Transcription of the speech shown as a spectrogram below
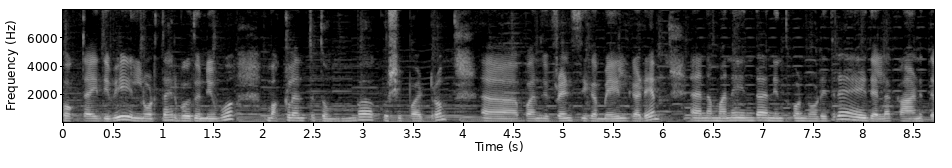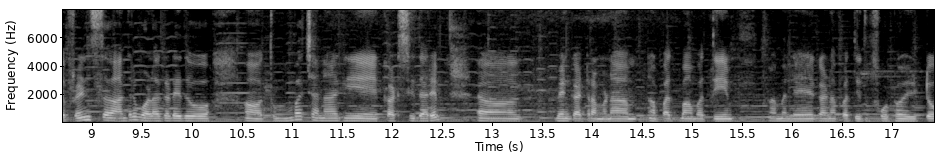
ಹೋಗ್ತಾ ಇದ್ದೀವಿ. ಇಲ್ಲಿ ನೋಡ್ತಾ ಇರ್ಬೋದು ನೀವು. ಮಕ್ಕಳಂತೂ ತುಂಬ ಖುಷಿಪಟ್ಟರು ಬಂದ್ವಿ ಫ್ರೆಂಡ್ಸ್ ಈಗ ಮೇಲ್ಗಡೆ. ನಮ್ಮ ಮನೆಯಿಂದ ನಿಂತ್ಕೊಂಡು ನೋಡಿದರೆ ಇದೆಲ್ಲ ಕಾಣುತ್ತೆ ಫ್ರೆಂಡ್ಸ್ ಅಂದರೆ ಒಳಗಡೆದು ತುಂಬ ಚೆನ್ನಾಗಿ ಕಟ್ಸಿದ್ದಾರೆ. ವೆಂಕಟರಮಣ ಪದ್ಮಾವತಿ ಆಮೇಲೆ ಗಣಪತಿದು ಫೋಟೋ ಇಟ್ಟು,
